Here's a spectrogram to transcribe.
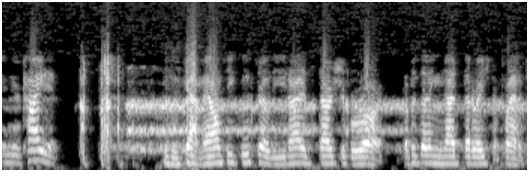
and you're tied in. This is Captain Alan T. Kuster of the United Starship Aurora, representing the United Federation of Planets.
